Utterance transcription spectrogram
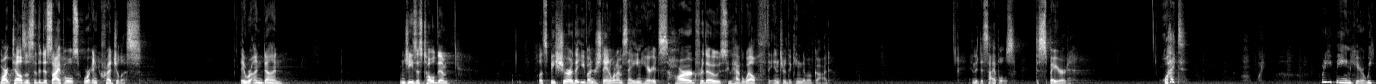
Mark tells us that the disciples were incredulous, they were undone. And Jesus told them, Let's be sure that you understand what I'm saying here. It's hard for those who have wealth to enter the kingdom of God. And the disciples despaired. What? What, what do you mean here? We,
